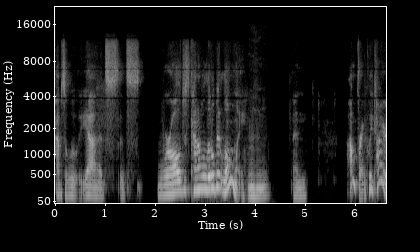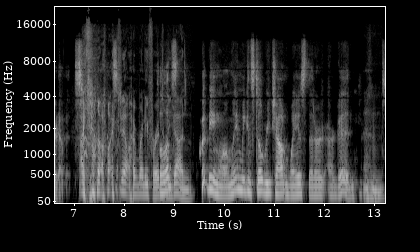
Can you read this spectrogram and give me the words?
Absolutely. Yeah, it's it's we're all just kind of a little bit lonely. hmm And I'm frankly tired of it. I know. I know. I'm ready for it So to be done. quit being lonely and we can still reach out in ways that are, are good Mm-hmm. and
